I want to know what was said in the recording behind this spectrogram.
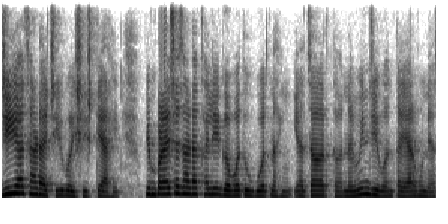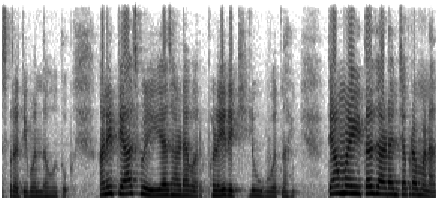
जी या झाडाची वैशिष्ट्ये आहे पिंपळाच्या झाडाखाली गवत उगवत नाही याचा अर्थ नवीन जीवन तयार होण्यास प्रतिबंध होतो. आणि त्याचवेळी या झाडावर फळे देखील उगवत नाही. त्यामुळे इतर झाडांच्या प्रमाणात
